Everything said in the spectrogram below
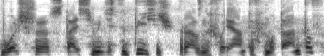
больше 170 тысяч разных вариантов мутантов.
